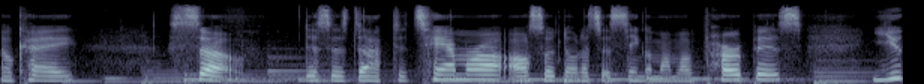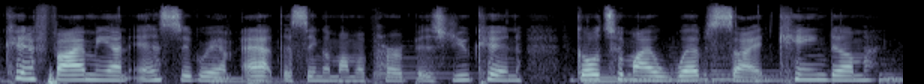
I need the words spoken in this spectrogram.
Okay? So, this is Dr. Tamara, also known as a Single Mama Purpose. You can find me on Instagram at the Single Mama Purpose. You can go to my website, Kingdom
